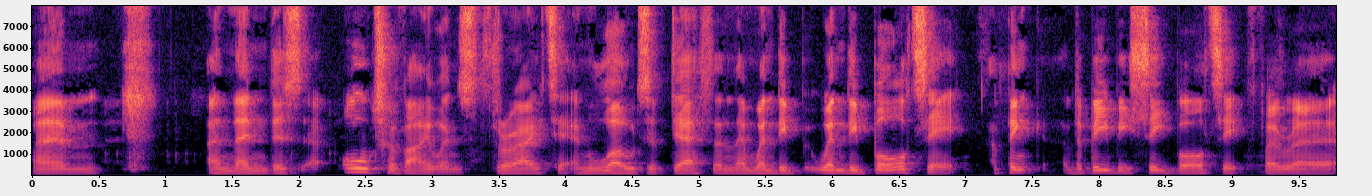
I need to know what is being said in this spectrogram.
um, and then there's ultra violence throughout it and loads of death, and then when they when they bought it, I think the BBC bought it for. Uh,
